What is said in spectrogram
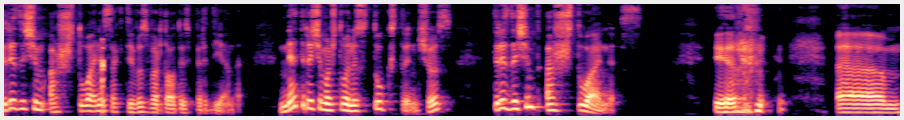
38 aktyvius vartotojus per dieną. Ne 38 tūkstančius, 38. Ir um,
